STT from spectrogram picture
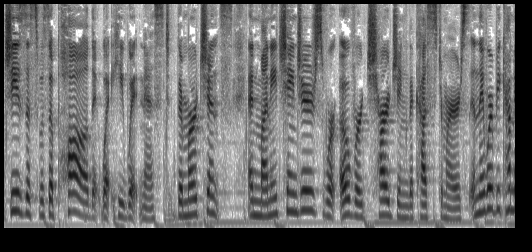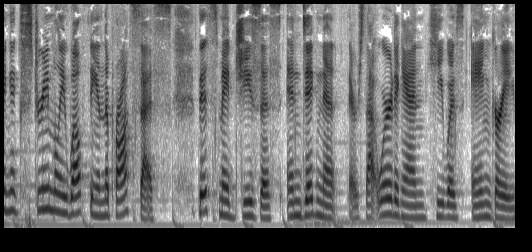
Jesus was appalled at what he witnessed. The merchants and money changers were overcharging the customers, and they were becoming extremely wealthy in the process. This made Jesus indignant. There's that word again. He was angry.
